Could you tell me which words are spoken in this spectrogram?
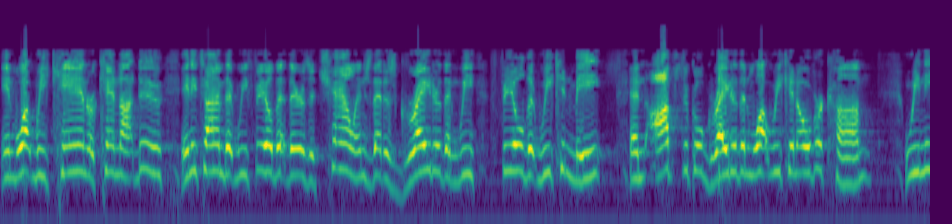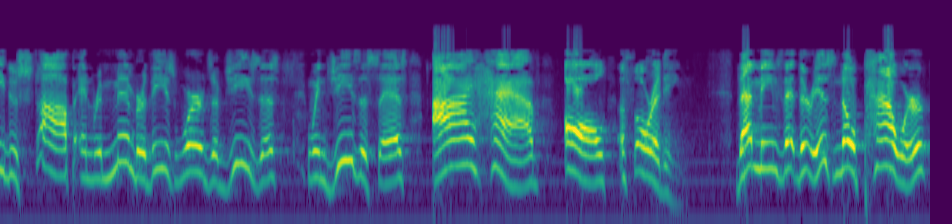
in what we can or cannot do, anytime that we feel that there is a challenge that is greater than we feel that we can meet, an obstacle greater than what we can overcome, we need to stop and remember these words of Jesus when Jesus says, I have all authority. That means that there is no power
